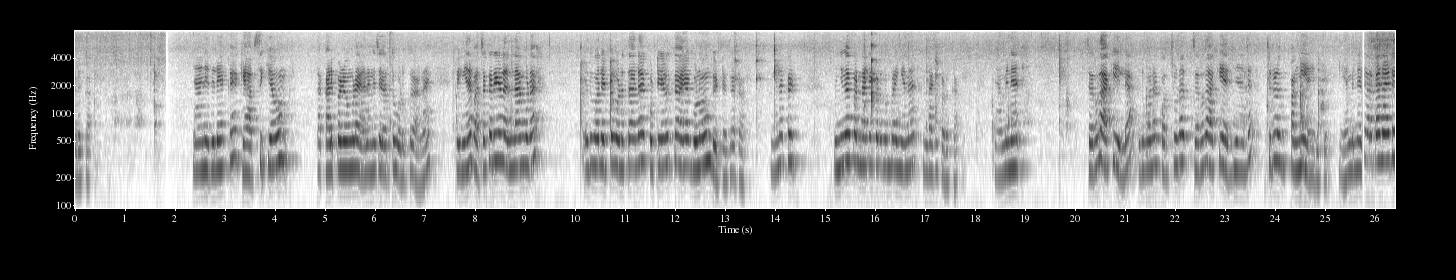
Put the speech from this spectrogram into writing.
എടുക്കാം. ഞാൻ ഇതിലേക്ക് ക്യാപ്സിക്കവും തക്കാളിപ്പഴവും കൂടെ ഞാനങ്ങ് ചേർത്ത് കൊടുക്കുകയാണ്. അപ്പം ഇങ്ങനെ പച്ചക്കറികളെല്ലാം കൂടെ ഇതുപോലെ ഇട്ട് കൊടുത്താൽ കുട്ടികൾക്ക് ഗുണവും കിട്ടും കേട്ടോ. ഇങ്ങനെയൊക്കെ കുഞ്ഞുങ്ങൾക്ക് ഉണ്ടാക്കി കൊടുക്കുമ്പോൾ ഇങ്ങനെ ഉണ്ടാക്കി കൊടുക്കാം. ഞാൻ പിന്നെ ചെറുതാക്കിയില്ല. ഇതുപോലെ കുറച്ചുകൂടെ ചെറുതാക്കി അരിഞ്ഞാൽ ഇച്ചിരി ഭംഗിയായിരിക്കും. ഞാൻ പിന്നെ ചേർക്കാനായിട്ട്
